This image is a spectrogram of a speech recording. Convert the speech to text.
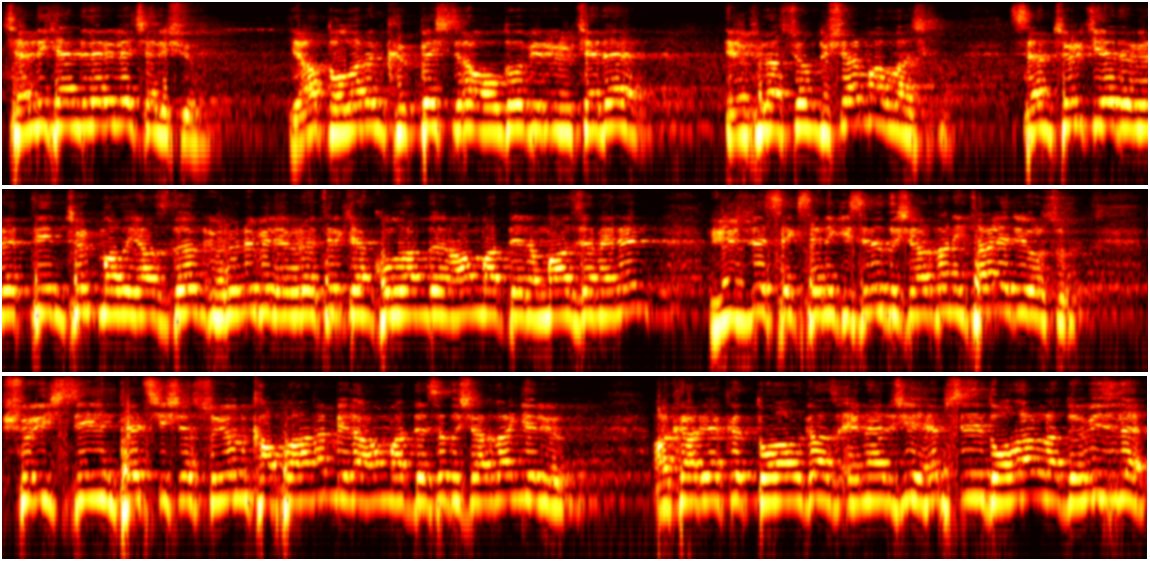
Kendi kendileriyle çelişiyor. Ya doların 45 lira olduğu bir ülkede enflasyon düşer mi Allah aşkına? Sen Türkiye'de ürettiğin Türk malı yazdığın ürünü bile üretirken kullandığın ham maddenin malzemenin yüzde 82'sini dışarıdan ithal ediyorsun. Şu içtiğin pet şişe suyun kapağının bile ham maddesi dışarıdan geliyor. Akaryakıt, doğalgaz, enerji hepsi dolarla, dövizle.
